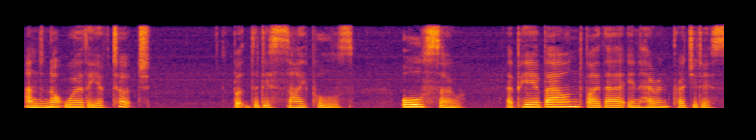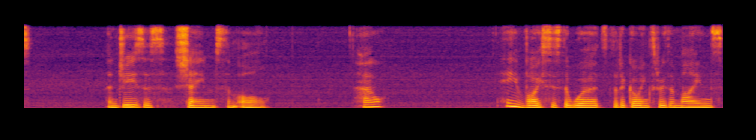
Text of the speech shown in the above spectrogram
and not worthy of touch, but the disciples also appear bound by their inherent prejudice, and Jesus shames them all. How? He voices the words that are going through the minds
